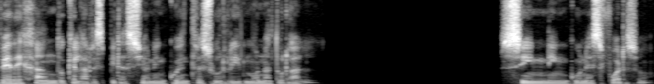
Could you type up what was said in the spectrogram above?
Ve dejando que la respiración encuentre su ritmo natural, sin ningún esfuerzo.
